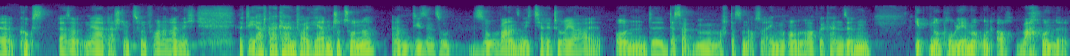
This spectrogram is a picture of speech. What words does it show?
äh, guckst, also ja, da stimmt's von vornherein nicht. Ich sagte, ja, auf gar keinen Fall Herdenschutzhunde, ähm, die sind so, so wahnsinnig territorial und äh, deshalb macht das dann auch so engem Raum überhaupt gar keinen Sinn. Gibt nur Probleme und auch Wachhunde.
